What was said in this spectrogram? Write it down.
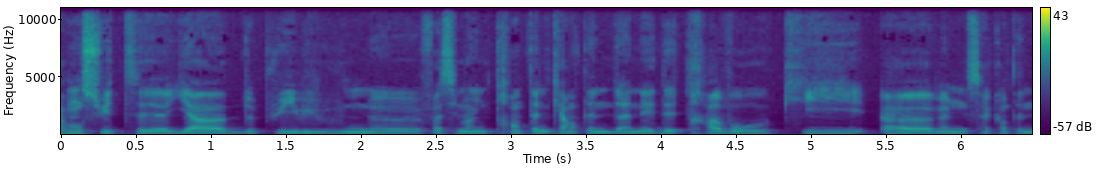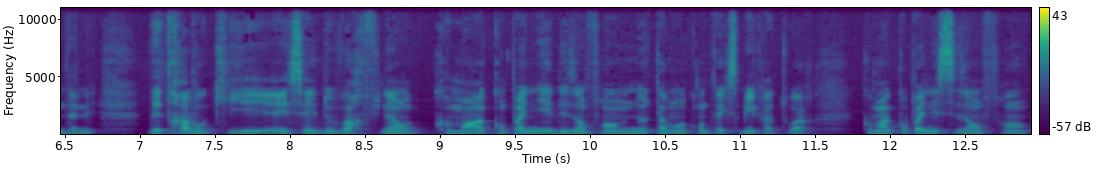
Ensuite, euh, il y a depuis euh, facilement une trentaine, quarantaine d'années des travaux qui, euh, même une cinquantaine d'années, des travaux qui essayent de voir finalement comment accompagner les enfants, notamment en contexte migratoire, comment accompagner ces enfants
